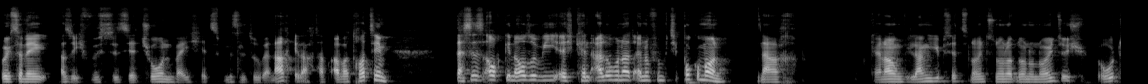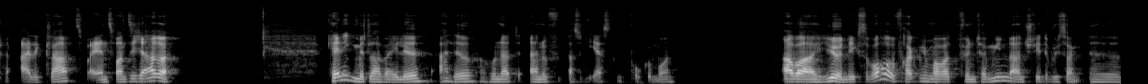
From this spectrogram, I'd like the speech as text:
Wo ich so denke, also ich wüsste es jetzt schon, weil ich jetzt ein bisschen drüber nachgedacht habe, aber trotzdem, das ist auch genauso wie, ich kenne alle 151 Pokémon. Nach, keine Ahnung, wie lange gibt es jetzt? 1999? Gut, alle klar, 22 Jahre kenne ich mittlerweile alle 100, also die ersten Pokémon. Aber hier, nächste Woche, frag mich mal, was für ein Termin da ansteht. Da würde ich sagen, äh,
